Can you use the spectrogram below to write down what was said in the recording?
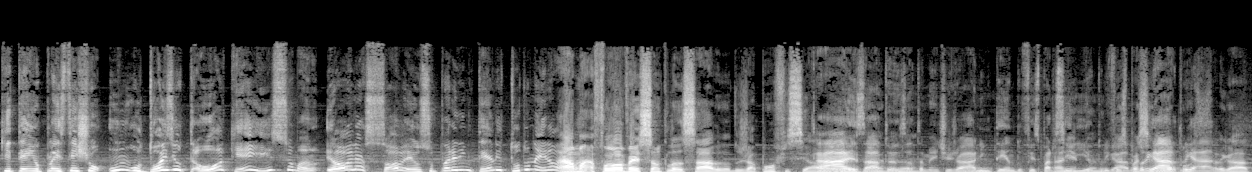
Que tem o PlayStation 1, o 2 e o. Oh, que isso, mano. E olha só, o Super Nintendo e tudo nele lá. Ah, mas foi uma versão que lançaram do Japão oficial. Ah, aí, exato, tá, né? exatamente. Já a Nintendo fez A parceria, Nintendo tô fez ligado, tô parceria, ligado, tô pô, ligado. Tá ligado.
